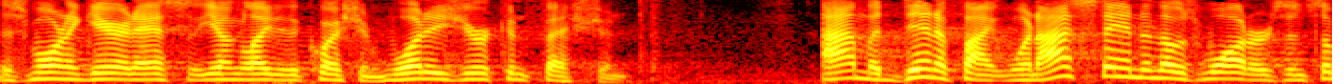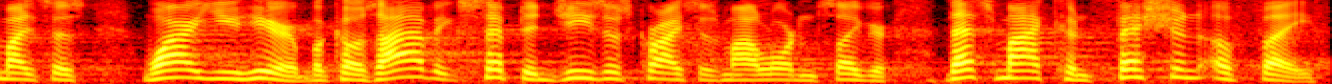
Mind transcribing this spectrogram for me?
This morning, Garrett asked the young lady the question What is your confession? I'm identifying. When I stand in those waters and somebody says, Why are you here? Because I've accepted Jesus Christ as my Lord and Savior. That's my confession of faith.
